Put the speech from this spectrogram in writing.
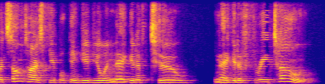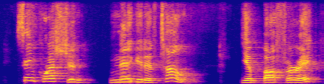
But sometimes people can give you a negative two, negative three tone. Same question, negative tone. You buffer it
